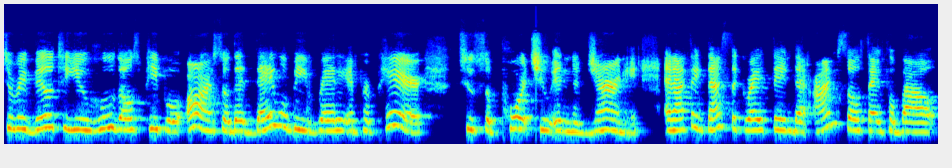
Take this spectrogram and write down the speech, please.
to reveal to you who those people are so that they will be ready and prepared to support you in the journey. And I think that's the great thing that I'm so thankful about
